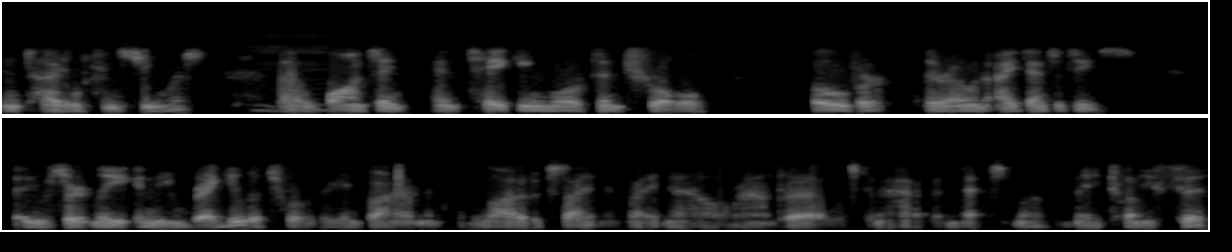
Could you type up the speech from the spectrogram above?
entitled consumers, uh, Mhm. wanting and taking more control over their own identities. And certainly in the regulatory environment, a lot of excitement right now around uh, what's going to happen next month, May 25th,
